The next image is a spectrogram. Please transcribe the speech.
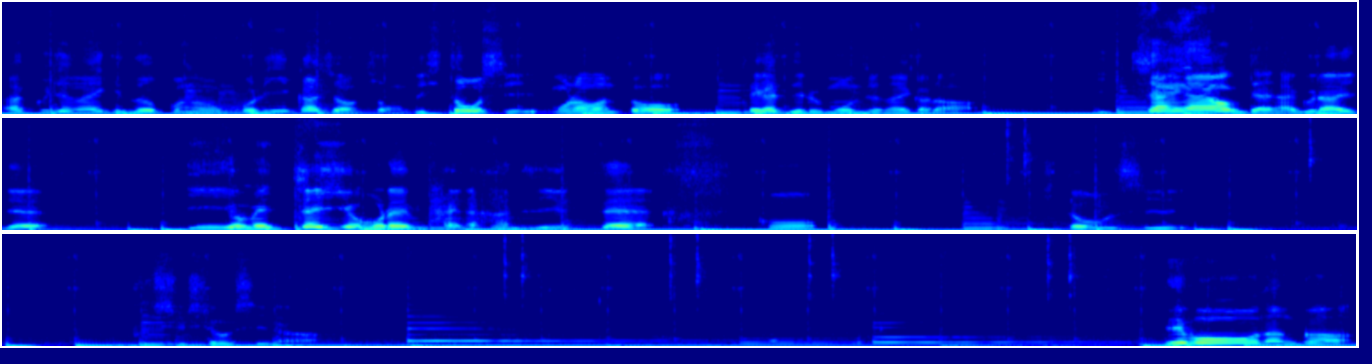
悪じゃないけど、このこれに関しては、本当一押しもらわんと手が出るもんじゃないから、行っちゃいなよみたいなぐらいで、いいよ、めっちゃいいよ、これみたいな感じで言って、こう、一押し、プッシュしてほしいな。でも、なんか、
